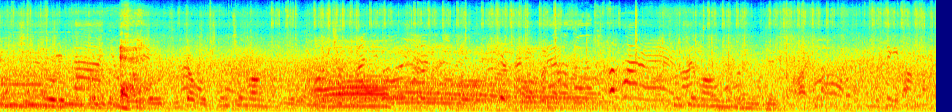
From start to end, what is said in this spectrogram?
음식으로 진짜고 천천만 정도 아니 그래서 저는 커사를 많이 솔직히 막 펄,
